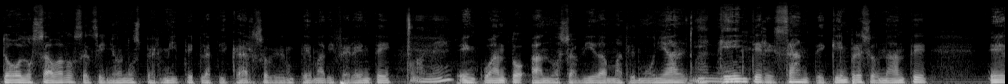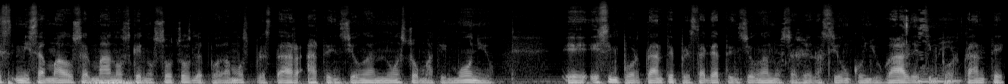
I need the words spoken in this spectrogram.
todos los sábados el Señor nos permite platicar sobre un tema diferente en cuanto a nuestra vida matrimonial. Y qué interesante, qué impresionante es, mis amados hermanos, que nosotros le podamos prestar atención a nuestro matrimonio. Eh, es importante prestarle atención a nuestra relación conyugal, es importante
